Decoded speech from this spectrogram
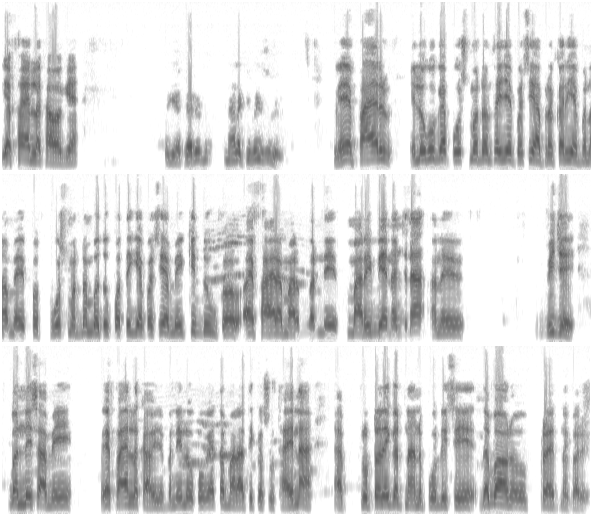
એફઆઈઆર લખાવા ગયા. એટલે એફઆઈઆર એ લોકો કે પોસ્ટમોર્ટમ થઈ જાય પછી આપણે કરીએ પણ અમે પોસ્ટમોર્ટમ બધું પતી ગયા પછી અમે કીધું કે એફઆઈઆર અમારા બંને મારી બેન અંજના અને વિજય બંને સામે એફઆઈઆર લખાવી છે. પણ એ લોકો કે તમારાથી કશું થાય ના. આ ટોટલી ઘટનાને પોલીસે દબાવવાનો પ્રયત્ન કર્યો.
